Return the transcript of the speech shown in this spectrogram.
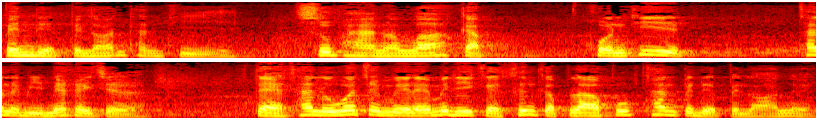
เป็นเดือดเป็นร้อนทันทีสุภานัลลอฮ์กับคนที่ท่านนบีไม่เคยเจอ แต่ถ้ารู้ว่าจะมีอะไรไม่ดีเกิดขึ้นกับเราปุ๊บท่านเป็นเดือดเป็นร้อนเลย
